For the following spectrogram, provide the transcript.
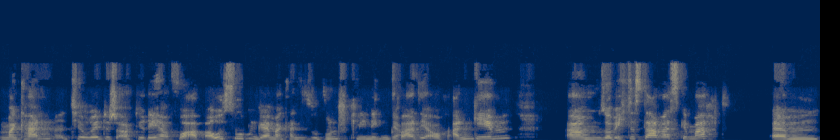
man kann theoretisch auch die Reha vorab aussuchen, gell? Man kann sich so Wunschkliniken ja. quasi auch angeben. Ähm, so habe ich das damals gemacht. Ähm,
